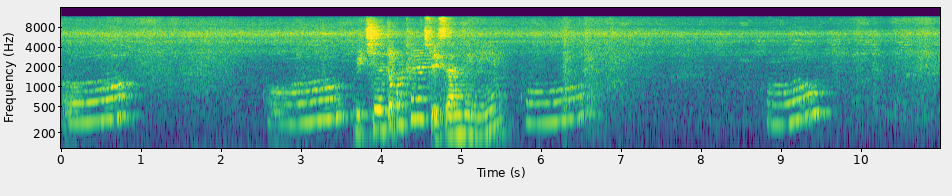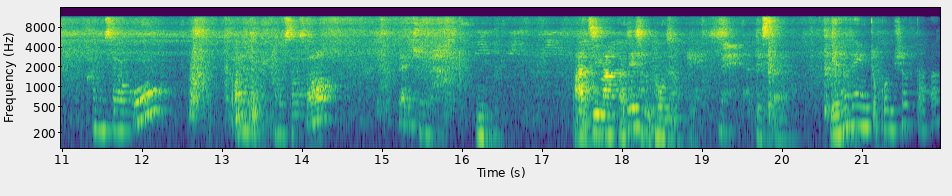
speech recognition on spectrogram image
꾹, 꾹, 위치는 조금 틀릴 수 있어요, 선생님. 꾹, 꾹 감싸고 이렇게 감싸서 빼준다. 마지막까지 정성스럽게 네. 됐어요. 네, 선생님 조금 쉬었다가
